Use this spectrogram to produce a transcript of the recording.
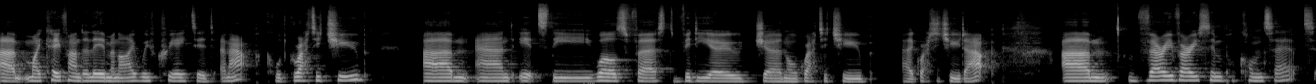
um, my co-founder Liam and I, we've created an app called Gratitube, um, and it's the world's first video journal gratitude uh, gratitude app. Um, very very simple concept.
